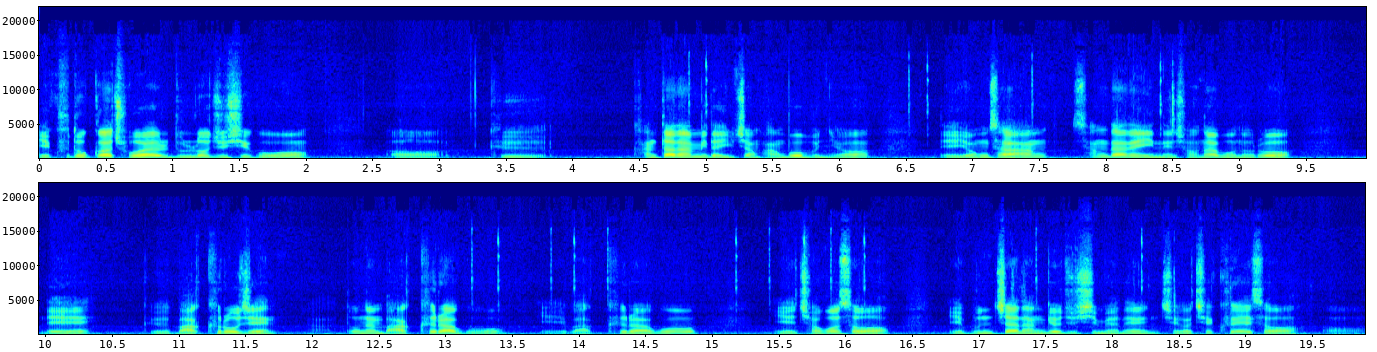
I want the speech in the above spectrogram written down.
예, 구독과 좋아요를 눌러주시고 어, 그 간단합니다. 입장 방법은요. 네, 영상 상단에 있는 전화번호로 네, 그 마크로젠 또는 마크라고 예, 마크라고 예, 적어서 예, 문자 남겨주시면은 제가 체크해서 어,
